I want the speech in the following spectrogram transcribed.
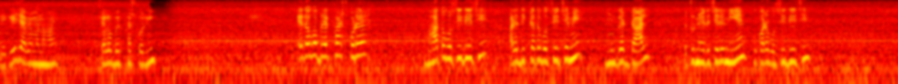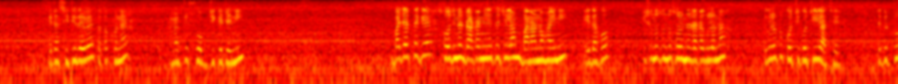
লেগেই যাবে মনে হয়। চলো ব্রেকফাস্ট করে নিই। এই দেখো ব্রেকফাস্ট করে ভাতও বসিয়ে দিয়েছি। আর এদিকটাতে বসিয়েছি আমি মুগের ডাল। একটু নেড়ে চেড়ে নিয়ে কুকারে বসিয়ে দিয়েছি। এটা সিটি দেবে ততক্ষণে। আমি একটু সবজি কেটে নিই। বাজার থেকে সজনের ডাটা নিয়ে এসেছিলাম, বানানো হয়নি। এই দেখো, কি সুন্দর সুন্দর সজনের ডাটাগুলো না? এগুলো একটু কচি কচি আছে। এটাকে একটু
